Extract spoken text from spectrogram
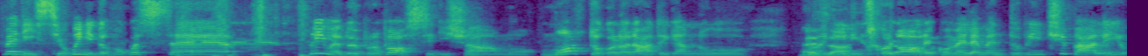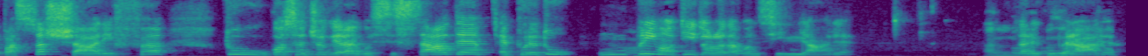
Benissimo, quindi dopo queste prime due proposte, diciamo, molto colorate, che hanno esatto. dire, il colore come elemento principale, io passo a Sharif. Tu cosa giocherai quest'estate? Eppure tu un primo titolo da consigliare, allora, da recuperare.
